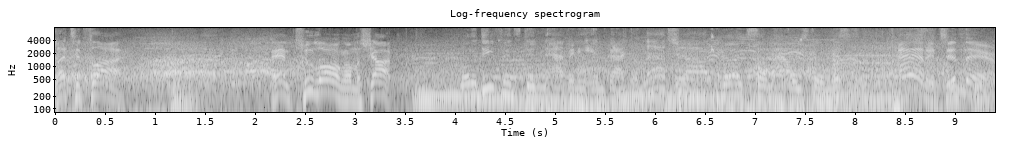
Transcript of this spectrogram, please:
Lets it fly. And too long on the shot. Well, the defense didn't have any impact on that shot, but somehow he still misses it. And it's in there.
